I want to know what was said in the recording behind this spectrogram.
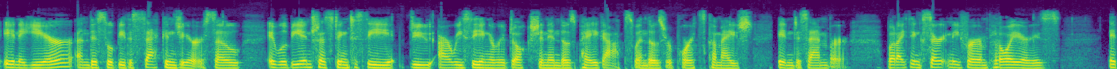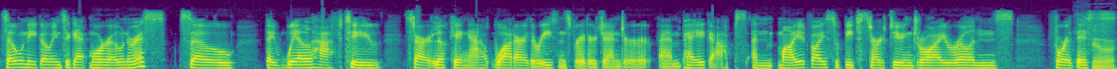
in a year and this will be the second year so it will be interesting to see do are we seeing a reduction in those pay gaps when those reports come out in December but I think certainly for employers it's only going to get more onerous so they will have to start looking at what are the reasons for their gender um, pay gaps. And my advice would be to start doing dry runs for this. Sure.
